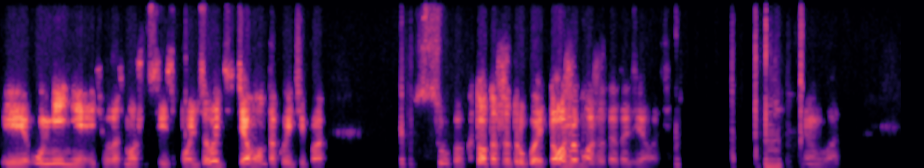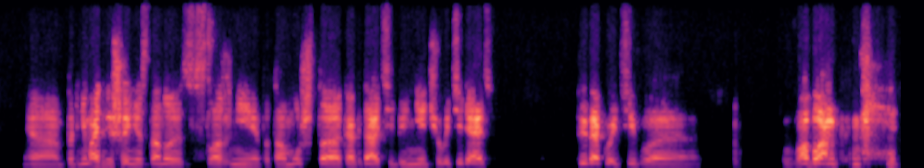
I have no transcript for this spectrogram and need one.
и умения эти возможности использовать, тем он такой типа, сука, кто-то же другой тоже может это делать. Вот. Э, принимать решения становится сложнее, потому что когда тебе нечего терять, ты такой типа, ва-банк,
